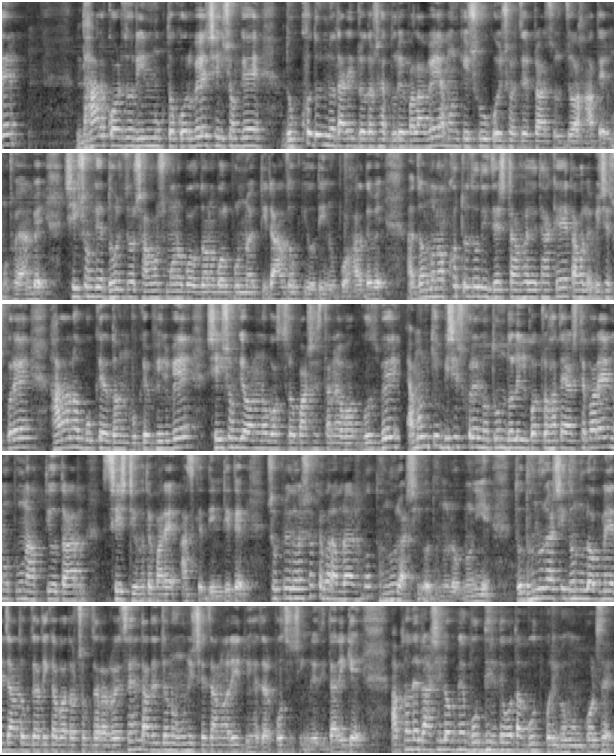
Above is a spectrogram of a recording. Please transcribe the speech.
ধার কর্য ঋণ মুক্ত করবে, সেই সঙ্গে দুঃখ, দৈন্য দারিদ্র দশা দূরে পালাবে, এমনকি সুখ, ঐশ্বর্যের প্রাচুর্য হাতের মুঠোয় আনবে। সেই সঙ্গে ধৈর্য, সাহস, মনোবল জনবলপূর্ণ একটি রাজকীয় দিন উপহার দেবে। আর জন্ম নক্ষত্র যদি জ্যেষ্ঠা হয়ে থাকে, তাহলে বিশেষ করে হারানো বুকের ধন বুকে ফিরবে, সেই সঙ্গে অন্ন, বস্ত্র, বাসস্থানের অভাব ঘুষবে, এমনকি বিশেষ করে নতুন দলিলপত্র হাতে আসতে পারে, নতুন আত্মীয়তার সৃষ্টি হতে পারে আজকের দিনটিতে। সুপ্রিয় দর্শক, এবার আমরা আসব ধনু রাশি ও ধনু লগ্ন নিয়ে। তো ধনুরাশি, ধনু লগ্নে জাতক, জাতিকা বা দর্শক যারা রয়েছেন, তাদের জন্য উনিশে জানুয়ারি দুই হাজার পঁচিশ ইংরেজি তারিখে আপনাদের রাশি লগ্নে বুদ্ধির দেবতা বুধ পরিভ্রমণ করছে।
